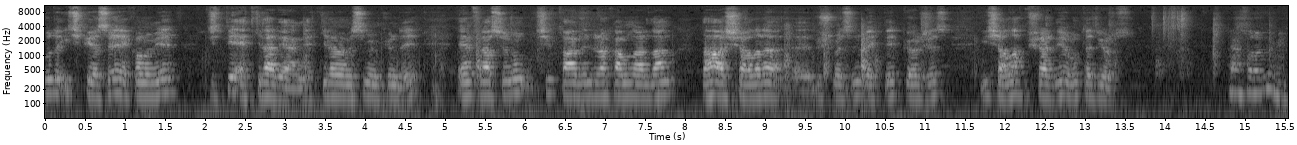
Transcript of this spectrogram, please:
Bu da iç piyasaya, ekonomiye ciddi etkiler yani. Etkilememesi mümkün değil. Enflasyonun çift haneli rakamlardan daha aşağılara e, düşmesini bekleyip göreceğiz. İnşallah düşer diye umut ediyoruz. Ben sorabilir miyim?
